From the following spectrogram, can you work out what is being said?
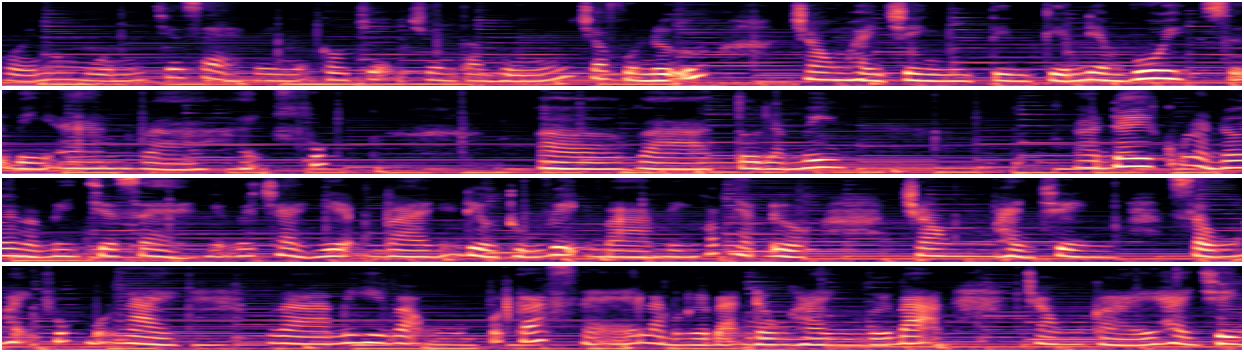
với mong muốn chia sẻ về những câu chuyện truyền cảm hứng cho phụ nữ trong hành trình tìm kiếm niềm vui, sự bình an và hạnh phúc. À, và tôi là Minh. À, đây cũng là nơi mà mình chia sẻ những cái trải nghiệm và những điều thú vị mà mình góp nhặt được trong hành trình sống hạnh phúc mỗi ngày và mình hy vọng podcast sẽ là một người bạn đồng hành với bạn trong cái hành trình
